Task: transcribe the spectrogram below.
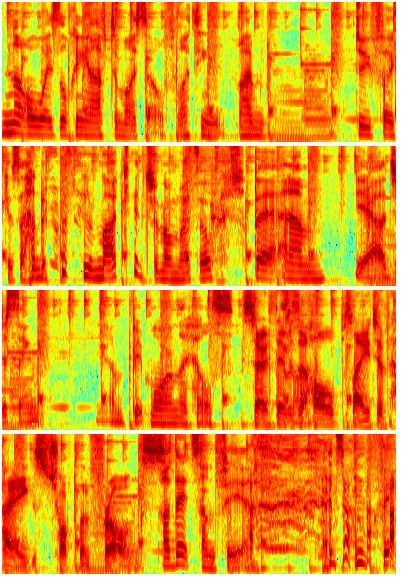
not always looking after myself. I think I'm do focus 100% of my attention on myself. But um, yeah, I just think yeah, I'm a bit more on the health. So if there was a whole plate of Haig's chocolate frogs, Oh, that's unfair. that's unfair.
